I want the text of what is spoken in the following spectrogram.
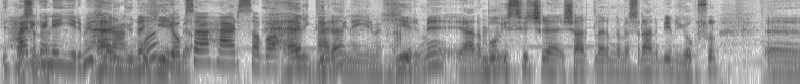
Her Mesela güne 20 her frank güne mı 20. yoksa her sabah her güne, 20 frank? 20 yani bu İsviçre şartlarında mesela hani bir yoksul e,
